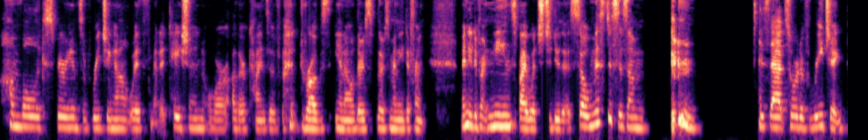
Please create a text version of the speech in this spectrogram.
humble experience of reaching out with meditation or other kinds of drugs. You know there's there's many different many different means by which to do this. So mysticism is that sort of reaching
